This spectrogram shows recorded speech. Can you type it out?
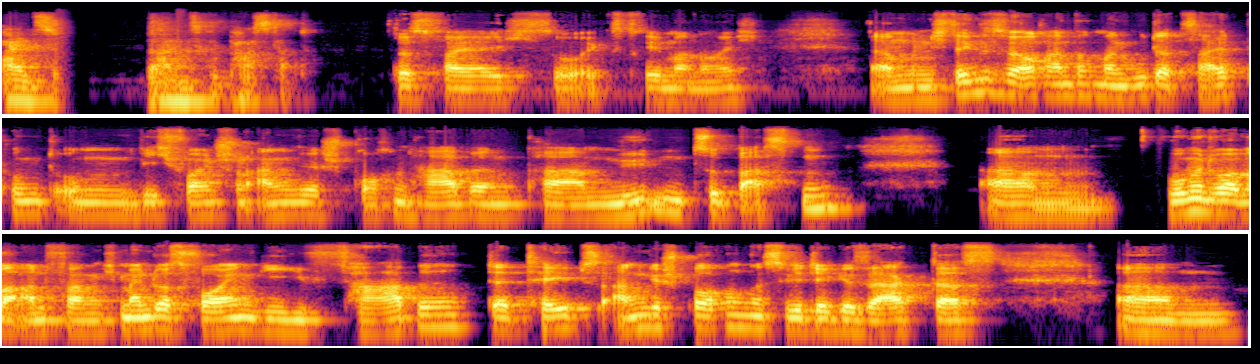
eins zu eins gepasst hat. Das feiere ich so extrem an euch. Ähm, und ich denke, das wäre auch einfach mal ein guter Zeitpunkt, um, wie ich vorhin schon angesprochen habe, ein paar Mythen zu basten. Ähm, womit wollen wir anfangen? Ich meine, du hast vorhin die Farbe der Tapes angesprochen. Es wird ja gesagt, dass ähm,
